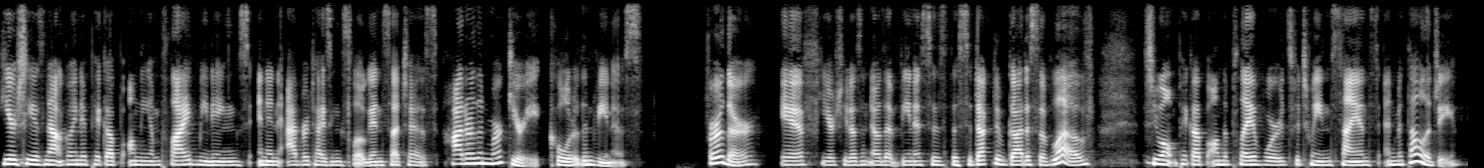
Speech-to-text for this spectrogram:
he or she is not going to pick up on the implied meanings in an advertising slogan such as hotter than Mercury, cooler than Venus. Further, if he or she doesn't know that Venus is the seductive goddess of love, she won't pick up on the play of words between science and mythology.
